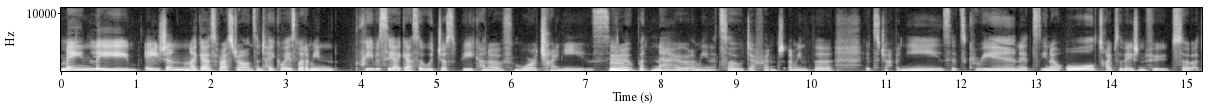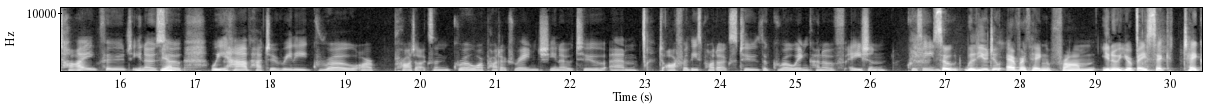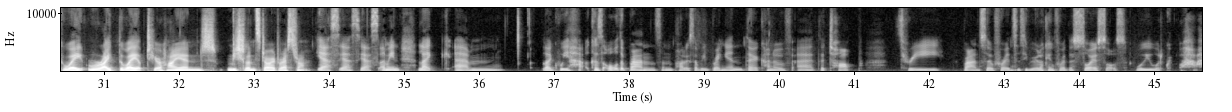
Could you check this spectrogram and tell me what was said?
mainly asian i guess restaurants and takeaways but i mean previously, I guess it would just be kind of more Chinese, you mm. know. But now, I mean, it's so different. I mean, the it's Japanese, it's Korean, it's you know all types of Asian food. So Thai food, you know. So yeah. we have had to really grow our products and grow our product range, you know, to um, to offer these products to the growing kind of Asian cuisine. So, will you do everything from you know your basic takeaway right the way up to your high end Michelin starred restaurant? Yes, yes, yes. I mean, like. Um, like we have because all the brands and products that we bring in they're kind of uh, the top three brands. So, for instance, if you're looking for the soy sauce, we would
